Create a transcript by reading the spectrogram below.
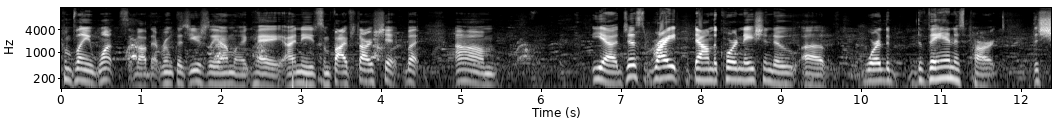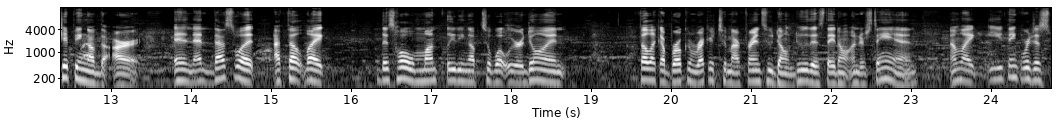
complained once about that room because usually I'm like, hey, I need some five star shit. But um, yeah, just write down the coordination to uh, where the the van is parked, the shipping of the art, and and that's what I felt like this whole month leading up to what we were doing felt like a broken record to my friends who don't do this. They don't understand. I'm like, you think we're just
